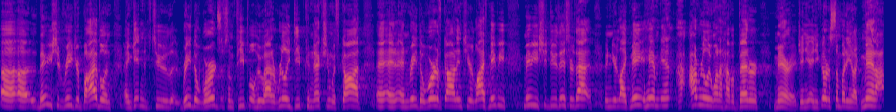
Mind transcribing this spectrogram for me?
uh, uh, maybe you should read your Bible and, and get into read the words of some people who had a really deep connection with God and, and, read the Word of God into your life. Maybe, maybe you should do this or that. And you're like, hey, man, I, I really want to have a better marriage. And you, and you go to somebody and you're like, man, I,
